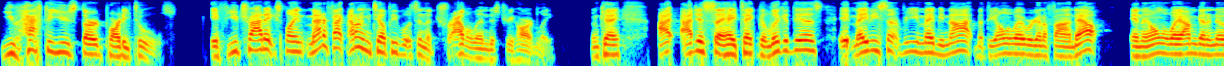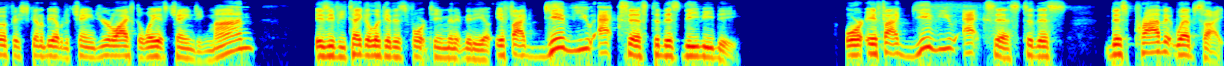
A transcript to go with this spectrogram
you have to use third party tools. If you try to explain, matter of fact, I don't even tell people it's in the travel industry hardly. Okay, I, I just say, hey, take a look at this. It may be something for you, maybe not, but the only way we're going to find out and the only way I'm going to know if it's going to be able to change your life the way it's changing mine is if you take a look at this 14 minute video. If I give you access to this DVD, or if I give you access to this this private website,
